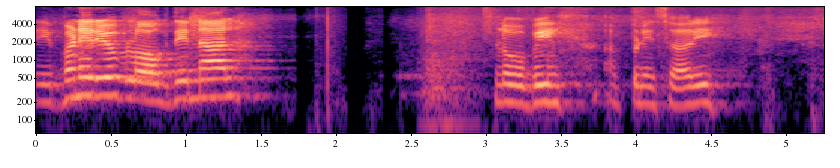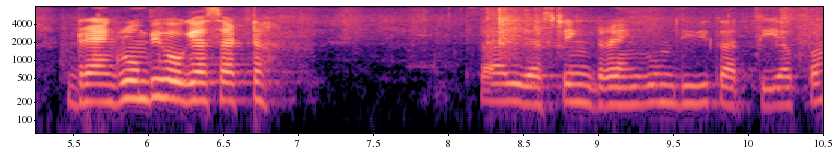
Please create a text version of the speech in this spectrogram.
ਤੇ ਬਣੇ ਰਹੋ ਵਲੌਗ ਦੇ ਨਾਲ। ਲੋ ਵੀ ਆਪਣੀ ਸਾਰੀ ਡਰਾਇੰਗ ਰੂਮ ਵੀ ਹੋ ਗਿਆ ਸੈੱਟ ਸਾਰੀ ਰੈਸਟਿੰਗ ਡਰਾਇੰਗ ਰੂਮ ਦੀ ਵੀ ਕਰਤੀ ਆਪਾਂ।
